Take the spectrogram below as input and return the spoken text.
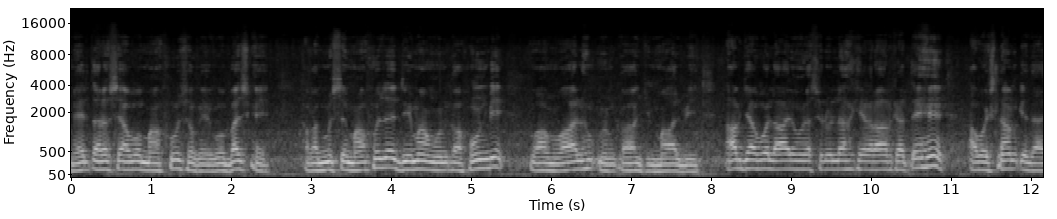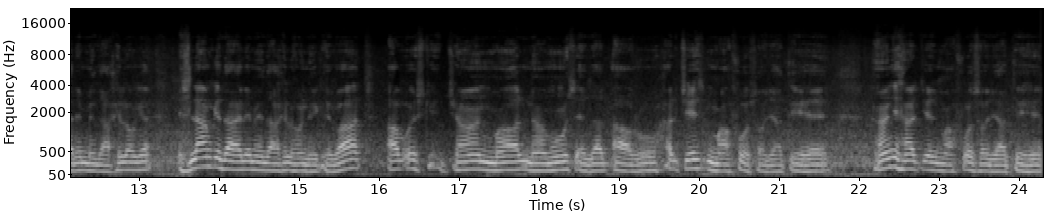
میری طرف سے وہ محفوظ ہو گئے، وہ بچ گئے۔ فقط مجھ سے محفوظ ہے، دیما ان کا خون بھی۔ و اموال ان کا مال بھی۔ اب جب وہ لال رسول اللہ کے اقرار کرتے ہیں، اب وہ اسلام کے دائرے میں داخل ہو گیا۔ اسلام کے دائرے میں داخل ہونے کے بعد، اب اس کی جان، مال، ناموس، عزت آبرو ہر چیز محفوظ ہو جاتی ہے۔ ہاں جی ہر چیز محفوظ ہو جاتی ہے۔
